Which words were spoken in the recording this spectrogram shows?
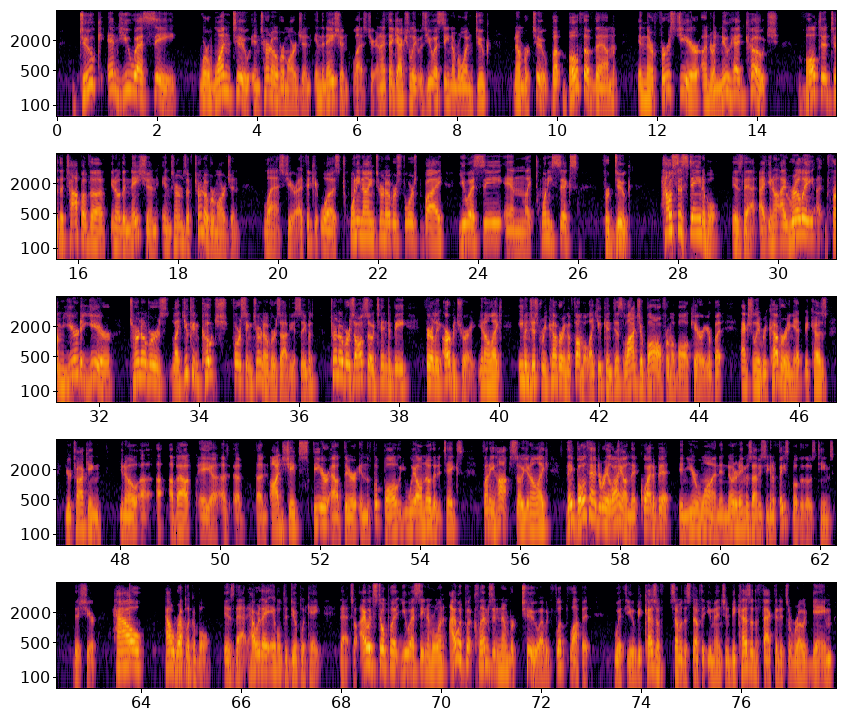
Duke and USC were 1 2 in turnover margin in the nation last year. And I think actually it was USC number one, Duke number two. But both of them in their first year under a new head coach vaulted to the top of the you know the nation in terms of turnover margin last year. I think it was 29 turnovers forced by USC and like 26 for Duke. How sustainable is that? I, you know, I really uh, from year to year turnovers like you can coach forcing turnovers obviously, but turnovers also tend to be fairly arbitrary. You know, like even just recovering a fumble. Like you can dislodge a ball from a ball carrier, but actually recovering it because you're talking, you know, uh, uh, about a, a, a an odd shaped sphere out there in the football. We all know that it takes funny hops. So you know, like they both had to rely on that quite a bit in year one, and Notre Dame is obviously going to face both of those teams this year. How how replicable is that? How are they able to duplicate that? So I would still put USC number one. I would put Clemson number two. I would flip flop it with you because of some of the stuff that you mentioned, because of the fact that it's a road game.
